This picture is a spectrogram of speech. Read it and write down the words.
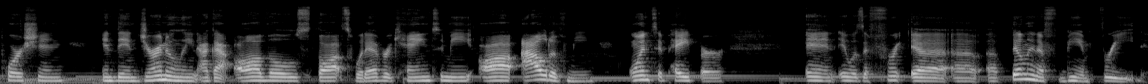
portion. And then journaling, I got all those thoughts, whatever came to me, all out of me onto paper. And it was a free, uh, a, a feeling of being freed.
